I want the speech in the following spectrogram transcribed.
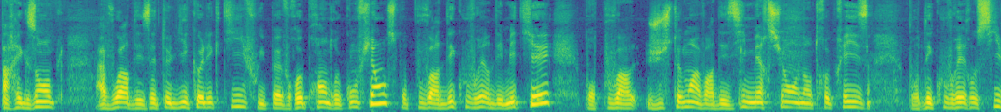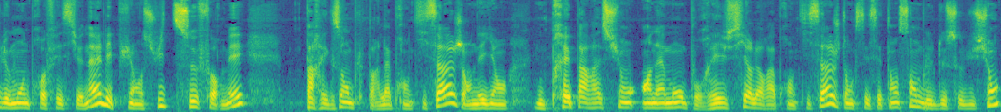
par exemple, avoir des ateliers collectifs où ils peuvent reprendre confiance, pour pouvoir découvrir des métiers, pour pouvoir justement avoir des immersions en entreprise, pour découvrir aussi le monde professionnel, et puis ensuite se former par exemple par l'apprentissage, en ayant une préparation en amont pour réussir leur apprentissage. Donc c'est cet ensemble de solutions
